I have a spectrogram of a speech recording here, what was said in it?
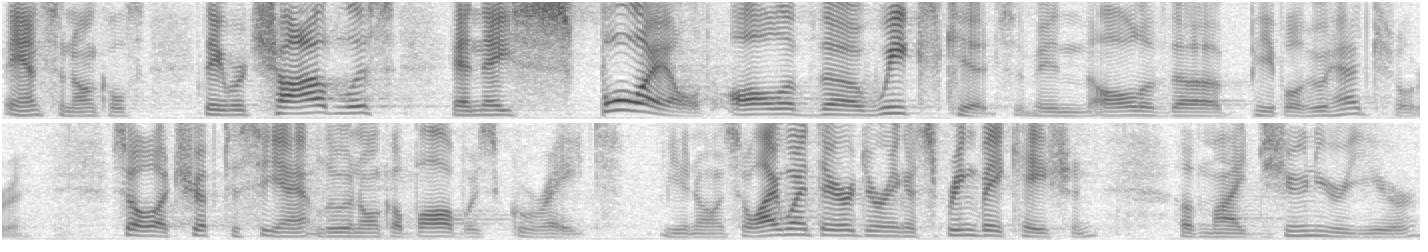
aunts and uncles. They were childless, and they spoiled all of the Weeks kids. I mean, all of the people who had children. So a trip to see Aunt Lou and Uncle Bob was great, you know. So I went there during a spring vacation of my junior year.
